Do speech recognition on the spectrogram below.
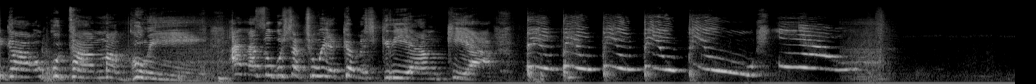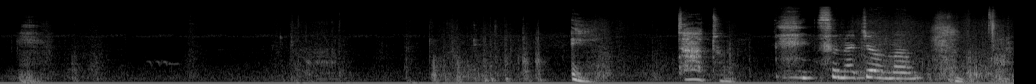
Anapiga ukuta magumi, anazungusha chui akiwa ameshikilia mkia. Piu, piu, piu, piu, piu. Nyau. Eh, tatu. Sinajua mama.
